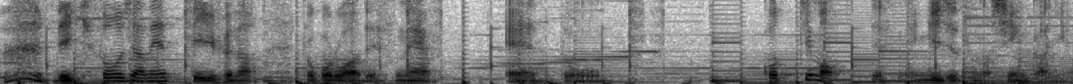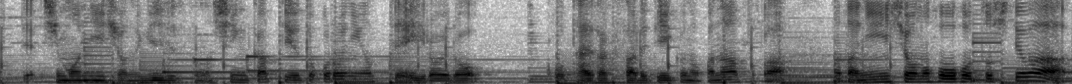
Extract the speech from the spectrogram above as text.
できそうじゃねっていう風なところはですねえー、っとこっちもですね技術の進化によって指紋認証の技術の進化っていうところによっていろいろこう対策されていくのかなとかあとは認証の方法としては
